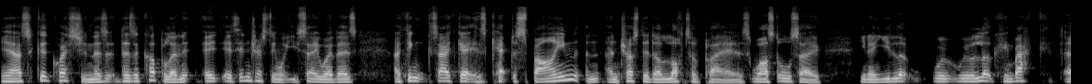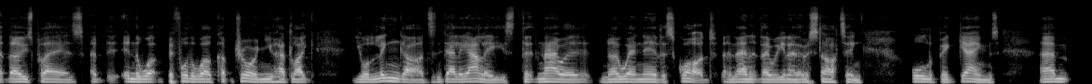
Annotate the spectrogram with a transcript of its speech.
Yeah, that's a good question. There's there's a couple, and it, it's interesting what you say. Where there's, I think Southgate has kept a spine and, and trusted a lot of players, whilst also, you know, you look we, we were looking back at those players at the, in the before the World Cup draw, and you had like your Lingards and Allis that now are nowhere near the squad, and then they were, you know, they were starting all the big games. Um,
